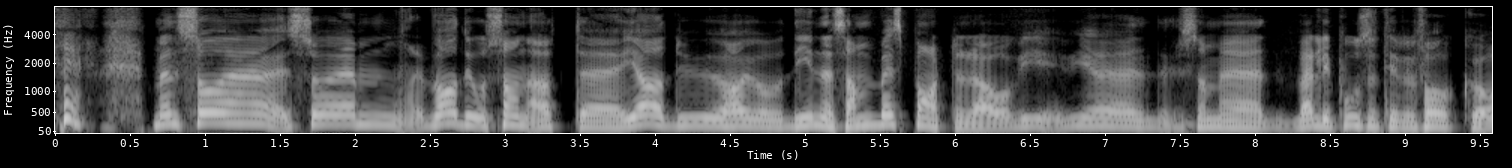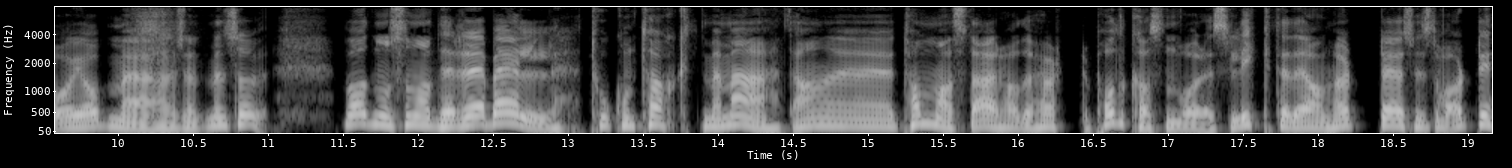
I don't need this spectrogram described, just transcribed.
men så, så um, var det jo sånn at uh, ja, du har jo dine samarbeidspartnere, og vi, vi er, som er veldig positive folk å, å jobbe med, men så var det noe sånn at Rebell tok kontakt med meg. Da eh, Thomas der hadde hørt podkasten vår, likte det han hørte, syntes det var artig,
